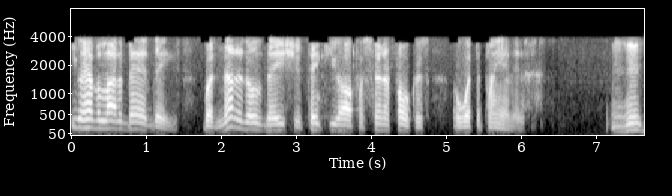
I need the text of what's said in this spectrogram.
You're going to have a lot of bad days, but none of those days should take you off a center focus of what the plan is. Mhm.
